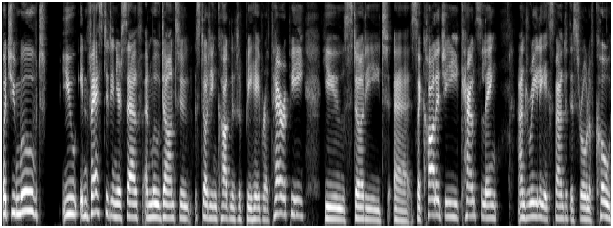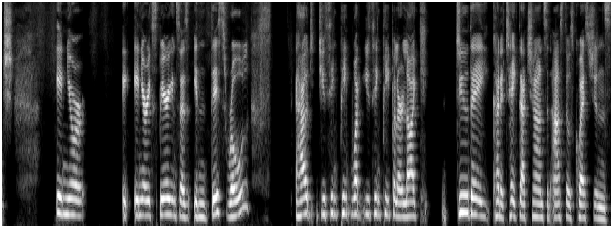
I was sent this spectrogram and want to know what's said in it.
But you moved, you invested in yourself and moved on to studying cognitive behavioral therapy. You studied uh, psychology, counseling, and really expanded this role of coach. In your in your experience as in this role, how do you think people? What do you think people are like? Do they kind of take that chance and ask those questions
